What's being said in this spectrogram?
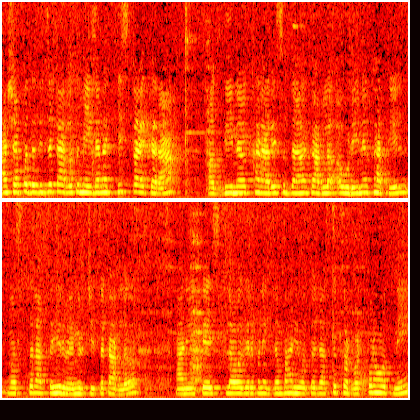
अशा पद्धतीचं कारलं तुम्ही एकदा नक्कीच ट्राय करा. अगदी न खाणारे सुद्धा कारलं आवडीनं खातील. मस्त लागतं हिरव्या मिरचीचं कारलं. आणि टेस्टला वगैरे पण एकदम भारी होतं. जास्त कडवट पण होत नाही.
